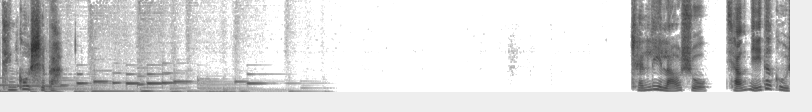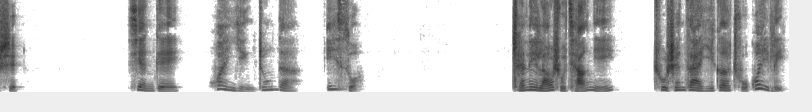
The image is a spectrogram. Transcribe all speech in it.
听故事吧。城里老鼠强尼的故事，献给幻影中的伊索。城里老鼠强尼出生在一个橱柜里，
